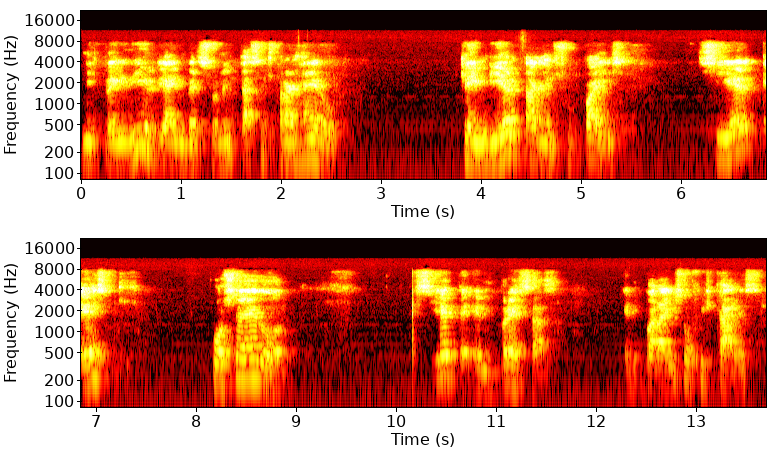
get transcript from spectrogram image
ni pedirle a inversionistas extranjeros que inviertan en su país si él es poseedor de siete empresas en paraísos fiscales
